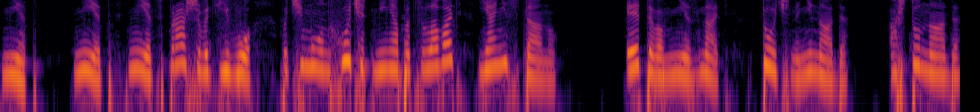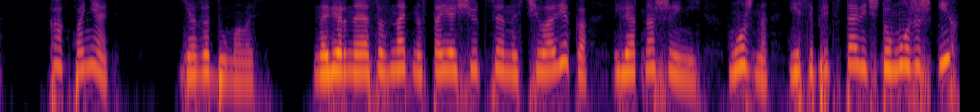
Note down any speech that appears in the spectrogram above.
Нет, нет, нет, спрашивать его, почему он хочет меня поцеловать, я не стану. Этого мне знать точно не надо. А что надо? Как понять? Я задумалась. Наверное, осознать настоящую ценность человека или отношений – можно, если представить, что можешь их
